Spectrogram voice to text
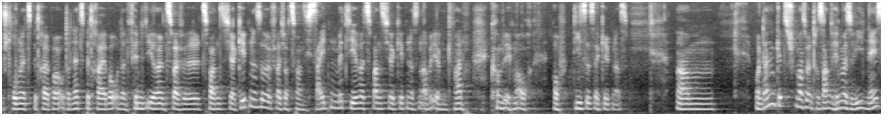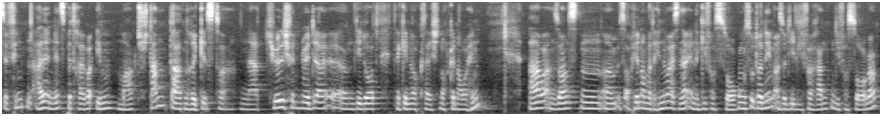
Stromnetzbetreiber oder Netzbetreiber und dann findet ihr im Zweifel 20 Ergebnisse, vielleicht auch 20 Seiten mit jeweils 20 Ergebnissen, aber irgendwann kommt eben auch auf dieses Ergebnis. Ähm, und dann gibt es schon mal so interessante Hinweise wie, nee, Sie finden alle Netzbetreiber im Marktstammdatenregister. Natürlich finden wir da, äh, die dort, da gehen wir auch gleich noch genauer hin. Aber ansonsten ähm, ist auch hier nochmal der Hinweis, ne, Energieversorgungsunternehmen, also die Lieferanten, die Versorger,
